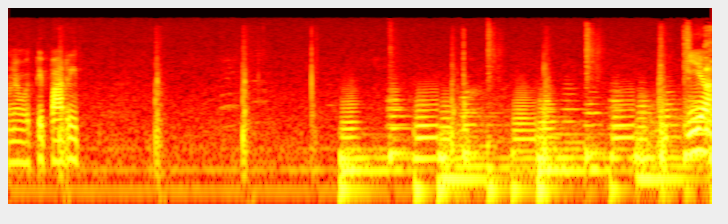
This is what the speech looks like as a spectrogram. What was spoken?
Melewati parit. Iya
